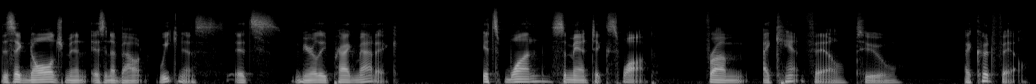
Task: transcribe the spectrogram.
This acknowledgement isn't about weakness, it's merely pragmatic. It's one semantic swap from I can't fail to I could fail,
